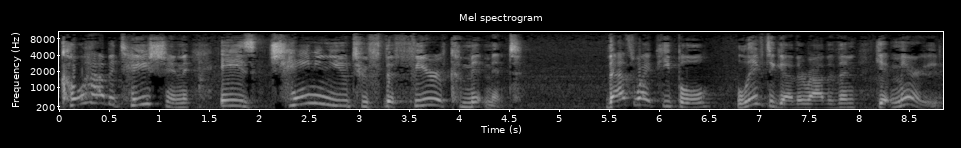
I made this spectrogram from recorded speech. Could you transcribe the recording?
Cohabitation is chaining you to the fear of commitment. That's why people live together rather than get married,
